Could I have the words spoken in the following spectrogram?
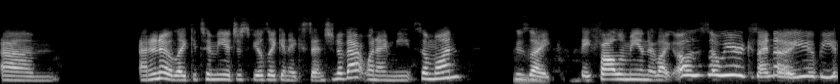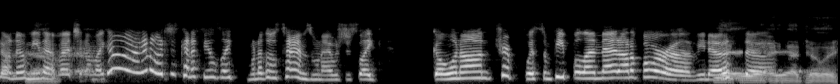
um i don't know like to me it just feels like an extension of that when i meet someone who's Mhm. like they follow me and they're like, "Oh, this is so weird because I know you, but you don't know me that much." And I'm like, "Oh, you know, it just kind of feels like one of those times when I was just like going on a trip with some people I met on a forum, you know." yeah, so yeah, yeah, totally.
